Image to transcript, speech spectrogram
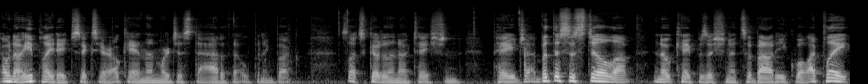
Oh, no, he played h6 here. Okay, and then we're just out of the opening book. So let's go to the notation page. Uh, but this is still uh, an okay position. It's about equal. I play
